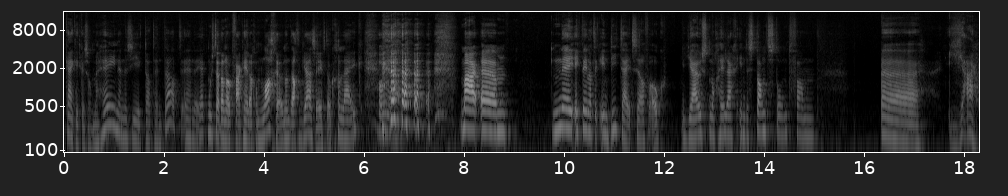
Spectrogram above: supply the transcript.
kijk ik eens om me heen en dan zie ik dat en dat. En ja, ik moest daar dan ook vaak heel erg om lachen en dan dacht ik, ja, ze heeft ook gelijk. Oh ja. maar um, nee, ik denk dat ik in die tijd zelf ook juist nog heel erg in de stand stond van, uh, ja,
